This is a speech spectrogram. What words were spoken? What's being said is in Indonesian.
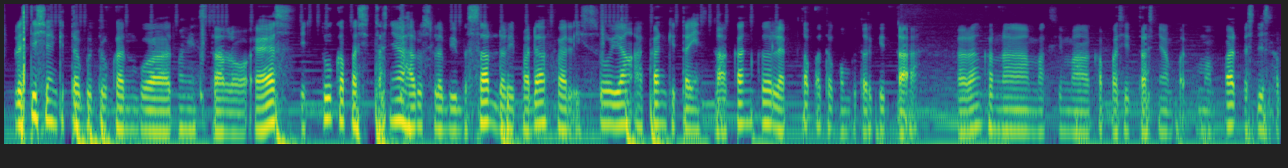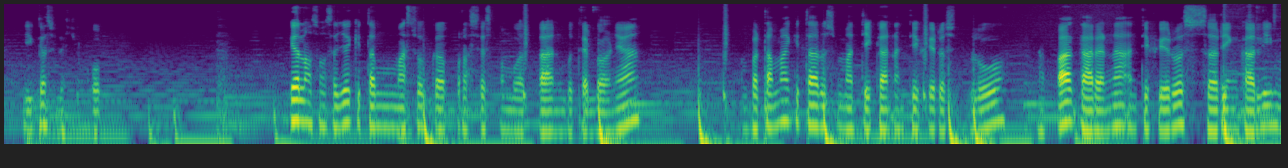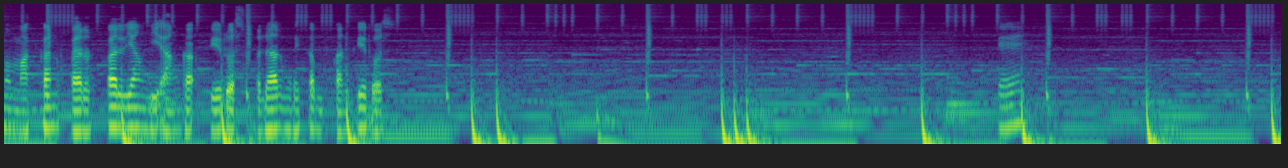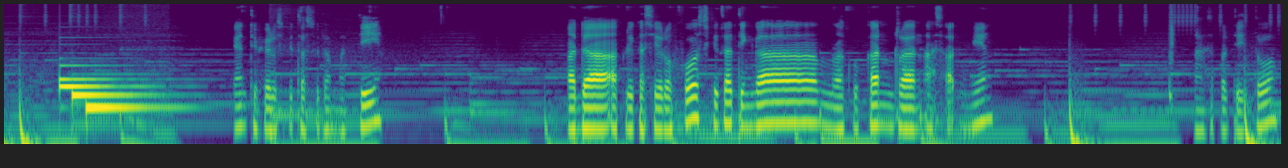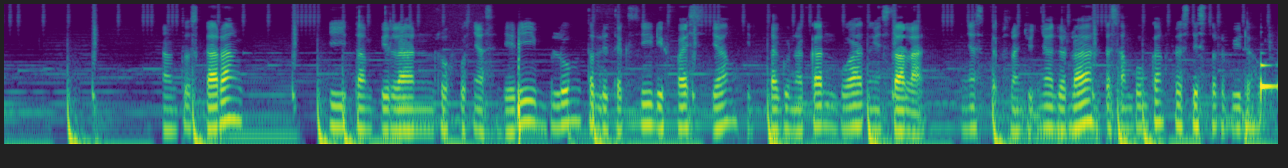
flash yang kita butuhkan buat menginstal OS itu kapasitasnya harus lebih besar daripada file ISO yang akan kita instalkan ke laptop atau komputer kita. Sekarang karena maksimal kapasitasnya 4,4, flash disk 8GB sudah cukup. Oke langsung saja kita masuk ke proses pembuatan bootable-nya. Pertama kita harus mematikan antivirus dulu. Apa? Karena antivirus sering kali memakan file-file yang dianggap virus padahal mereka bukan virus. Oke. Oke, antivirus kita sudah mati pada aplikasi Rufus kita tinggal melakukan run as admin. Nah seperti itu. Nah untuk sekarang di tampilan Rufusnya sendiri belum terdeteksi device yang kita gunakan buat penginstalan hanya step selanjutnya adalah kita sambungkan flash disk terlebih dahulu.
